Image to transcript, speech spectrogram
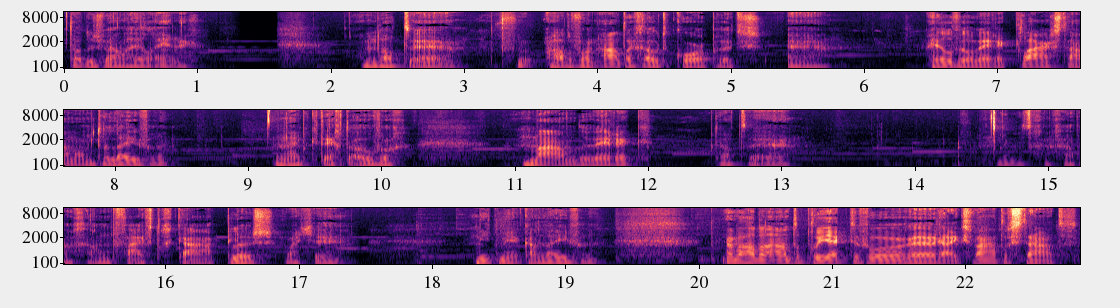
dat is wel heel erg. Omdat eh, we hadden voor een aantal grote corporates eh, heel veel werk klaarstaan om te leveren. En dan heb ik het echt over maanden werk. Dat, eh, dat gaat dan gewoon 50k plus wat je niet meer kan leveren. En we hadden een aantal projecten voor eh, Rijkswaterstaat.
